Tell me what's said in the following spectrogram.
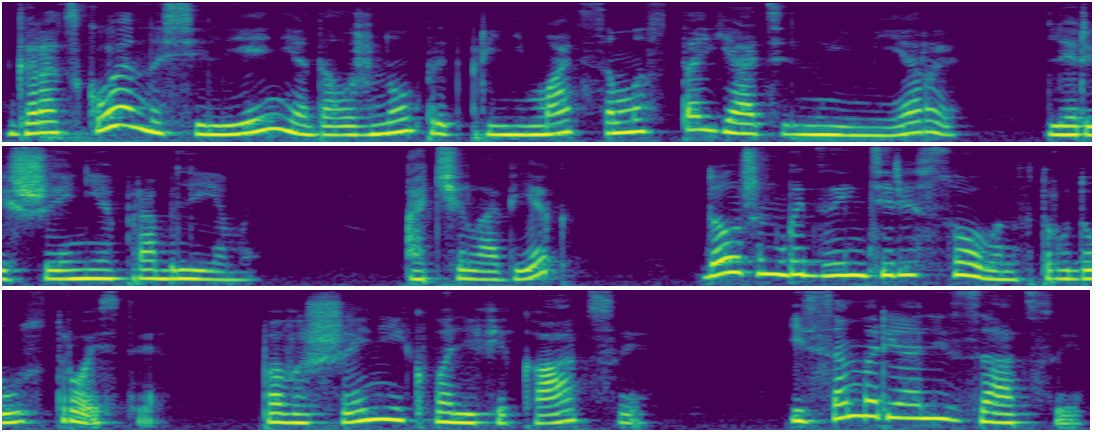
Городское население должно предпринимать самостоятельные меры для решения проблемы, а человек должен быть заинтересован в трудоустройстве – повышении квалификации и самореализации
